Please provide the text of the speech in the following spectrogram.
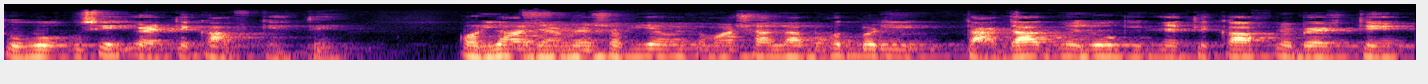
تو وہ اسے اعتکاف کہتے ہیں۔ اور یہاں جامعہ شفیہ میں تو ماشاءاللہ بہت بڑی تعداد میں لوگ اعتکاف میں بیٹھتے ہیں،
